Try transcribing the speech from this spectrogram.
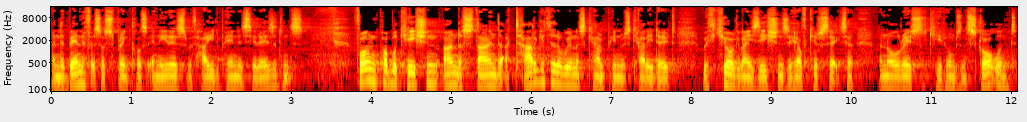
and the benefits of sprinklers in areas with high dependency residents. Following publication, I understand that a targeted awareness campaign was carried out with key organisations, the healthcare sector and all registered care homes in Scotland.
